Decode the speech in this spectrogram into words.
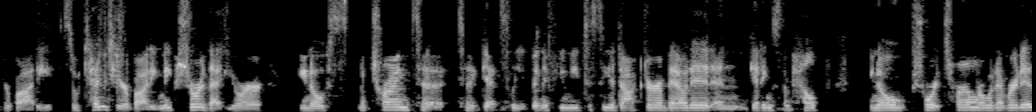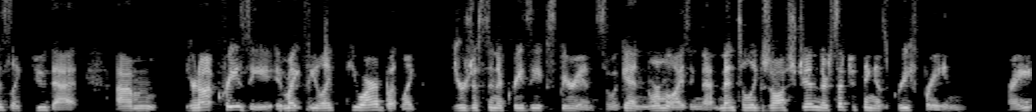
your body, so tend to your body. Make sure that you're you know trying to to get sleep and if you need to see a doctor about it and getting some help you know short term or whatever it is like do that um, you're not crazy. It might feel like you are, but like you're just in a crazy experience. So again, normalizing that mental exhaustion. There's such a thing as grief brain, right?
